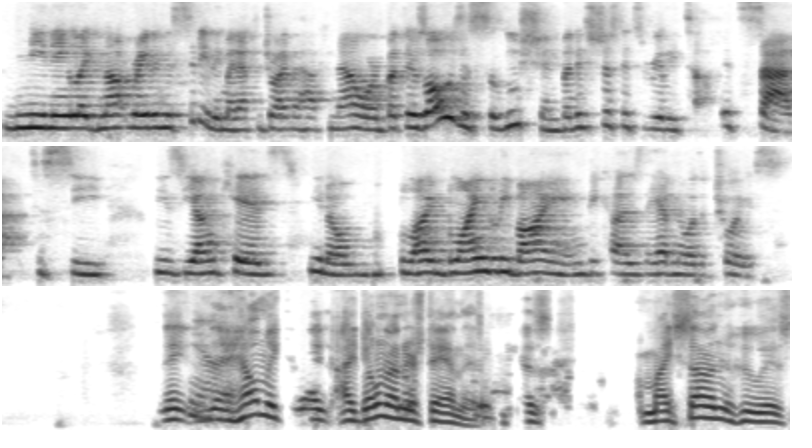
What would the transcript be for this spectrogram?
meaning like not right in the city they might have to drive a half an hour but there's always a solution but it's just it's really tough it's sad to see these young kids you know blind blindly buying because they have no other choice They, Yeah. they help me. 'cause I, I don't understand this because my son, who is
